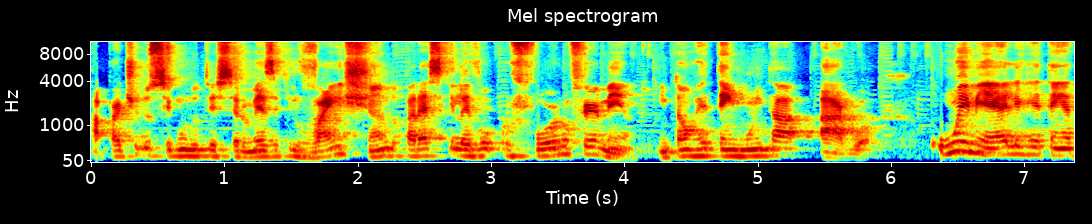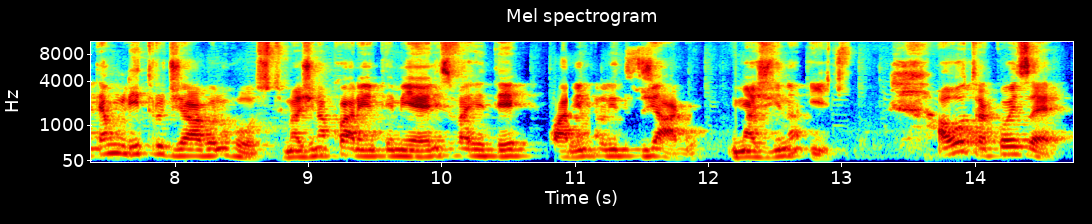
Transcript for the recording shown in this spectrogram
a partir do segundo, terceiro mês aquilo vai inchando, parece que levou para o forno fermento. Então retém muita água. 1 ml retém até um litro de água no rosto. Imagina 40 ml vai reter 40 litros de água. Imagina isso. A outra coisa é,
